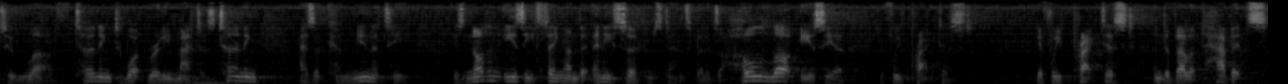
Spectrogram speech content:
to love, turning to what really matters, turning as a community is not an easy thing under any circumstance, but it's a whole lot easier if we've practiced. If we've practiced and developed habits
